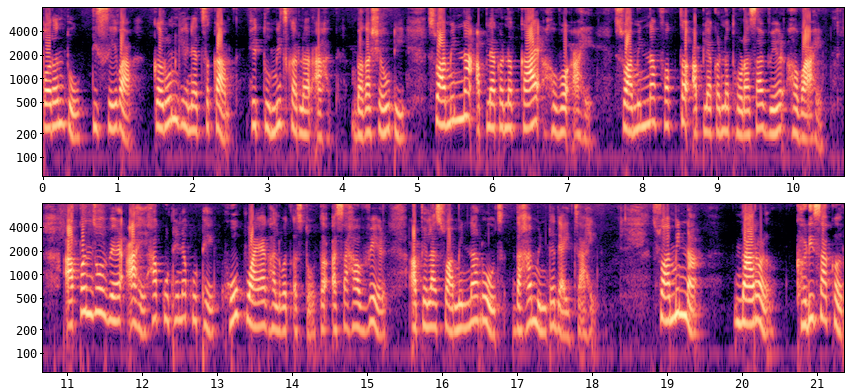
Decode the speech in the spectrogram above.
परंतु ती सेवा करून घेण्याचं काम हे तुम्हीच करणार आहात. बघा शेवटी स्वामींना आपल्याकडनं काय हवं आहे? स्वामींना फक्त आपल्याकडनं थोडासा वेळ हवा आहे. आपण जो वेळ आहे हा कुठे ना कुठे खूप वाया घालवत असतो. तर असा हा वेळ आपल्याला स्वामींना रोज दहा मिनटं द्यायचा आहे. स्वामींना नारळ खडीसाखर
